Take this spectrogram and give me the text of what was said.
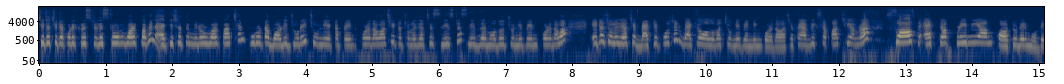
ছিটা ছিটা করে ক্রিস্টাল স্টোন ওয়ার্ক পাবেন। একই সাথে মিরর ওয়ার্ক পাচ্ছেন। পুরোটা বডি জুড়েই চুন্নি একটা প্রিন্ট করে দেওয়া আছে। এটা চলে যাচ্ছে স্লিভসটা স্লিভস এর মধ্যেও চুন্নি প্রিন্ট করে দেওয়া। এটা চলে যাচ্ছে ব্যাকের পোর্শন ব্যাকে অল ওভার চুন্নি প্রিন্টিং করে দেওয়া আছে। ফ্যাব্রিক্সটা পাচ্ছি আমরা সফট একটা প্রিমিয়াম কটনের মধ্যে।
